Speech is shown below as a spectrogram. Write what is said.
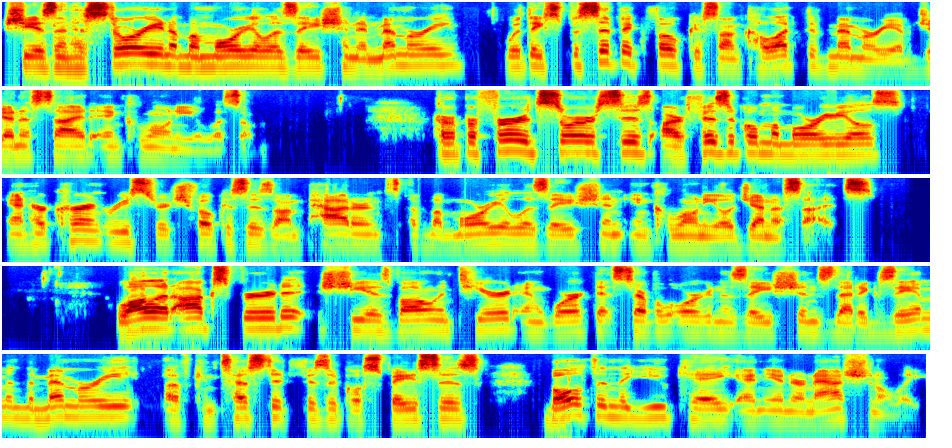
She is an historian of memorialization and memory with a specific focus on collective memory of genocide and colonialism. Her preferred sources are physical memorials, and her current research focuses on patterns of memorialization in colonial genocides. While at Oxford, she has volunteered and worked at several organizations that examine the memory of contested physical spaces, both in the UK and internationally,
